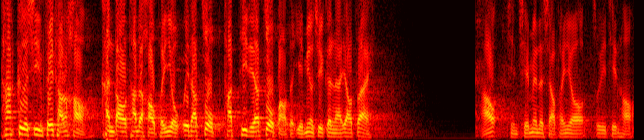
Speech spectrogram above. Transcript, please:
他个性非常好，看到他的好朋友为他做，他替人家做保的，也没有去跟人家要债。好，请前面的小朋友注意听好。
